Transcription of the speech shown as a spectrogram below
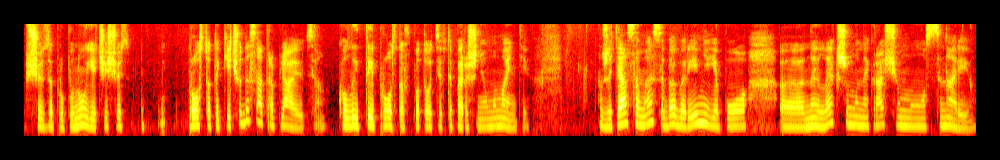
щось запропонує, чи щось. Просто такі чудеса трапляються, коли ти просто в потоці в теперішньому моменті. Життя саме себе вирівнює по е, найлегшому, найкращому сценарію.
